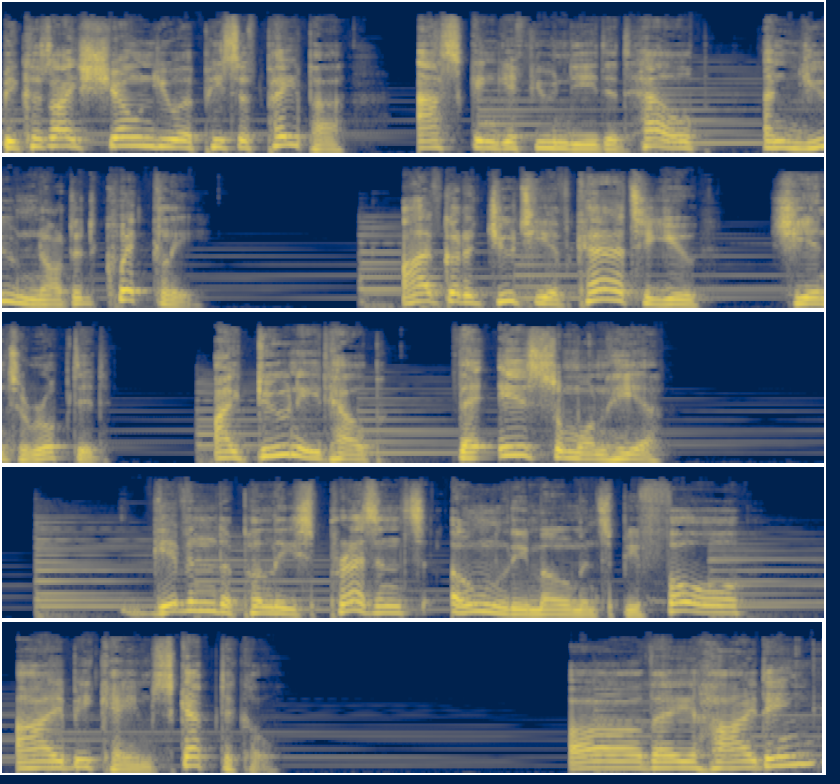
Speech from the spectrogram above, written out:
Because I shown you a piece of paper asking if you needed help and you nodded quickly. I've got a duty of care to you, she interrupted. I do need help. There is someone here. Given the police presence only moments before, I became skeptical. Are they hiding?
